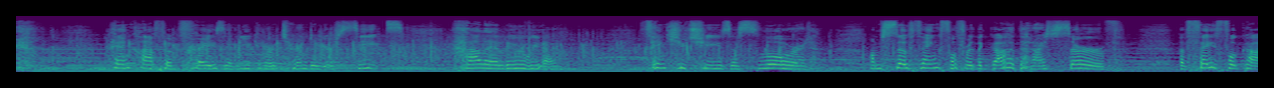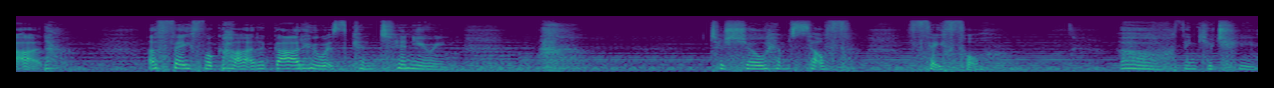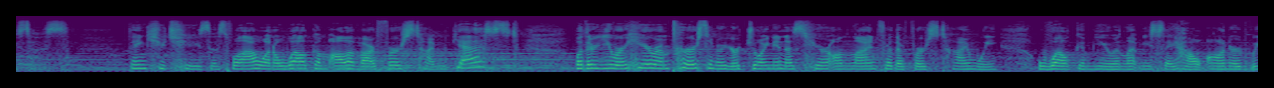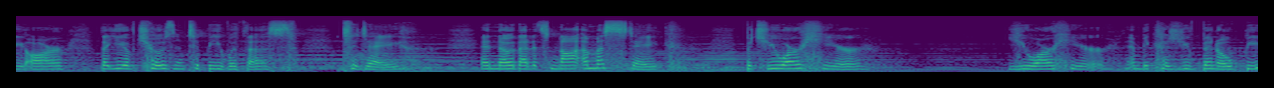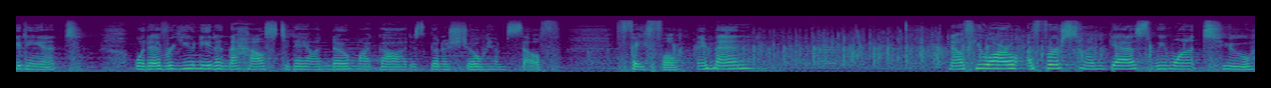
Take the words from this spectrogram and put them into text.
hand clap of praise and you can return to your seats. Hallelujah. Thank you, Jesus. Lord, I'm so thankful for the God that I serve a faithful God, a faithful God, a God who is continuing to show himself faithful. Oh, thank you, Jesus. Thank you, Jesus. Well, I want to welcome all of our first time guests. Whether you are here in person or you're joining us here online for the first time, we welcome you. And let me say how honored we are that you have chosen to be with us today. And know that it's not a mistake, but you are here. You are here. And because you've been obedient, whatever you need in the house today, I know my God is going to show himself faithful. Amen. Now, if you are a first time guest, we want to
